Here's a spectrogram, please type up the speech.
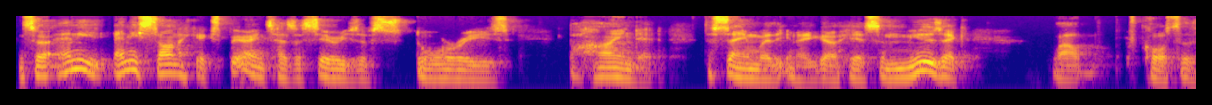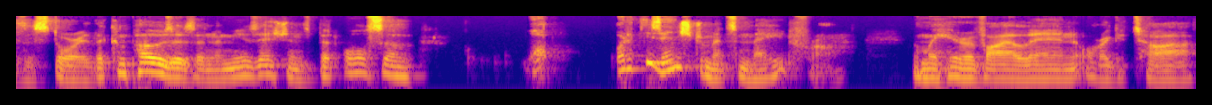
And so any, any sonic experience has a series of stories behind it. The same way that, you know, you go hear some music. Well, of course, there's the story of the composers and the musicians, but also what, what are these instruments made from? When we hear a violin or a guitar,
